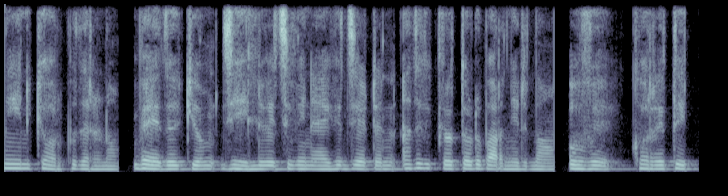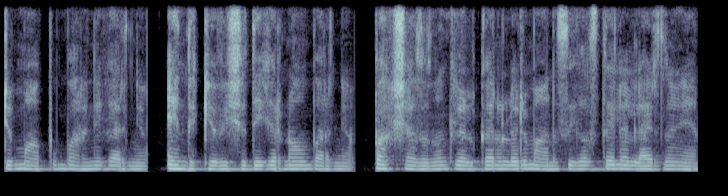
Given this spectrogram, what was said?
നീ എനിക്ക് ഉറപ്പ് തരണം. വേദയ്ക്കും ജയിലിൽ വെച്ച് വിനായകൻ ചേട്ടൻ അത് വിക്രത്തോട് പറഞ്ഞിരുന്നോ? ഉവ് കുറെ തെറ്റും മാപ്പും പറഞ്ഞു കരഞ്ഞു. എന്തൊക്കെയോ വിശദീകരണവും പറഞ്ഞു. പക്ഷെ അതൊന്നും കേൾക്കാനുള്ള ഒരു മാനസികാവസ്ഥയിലല്ലായിരുന്നു ഞാൻ.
